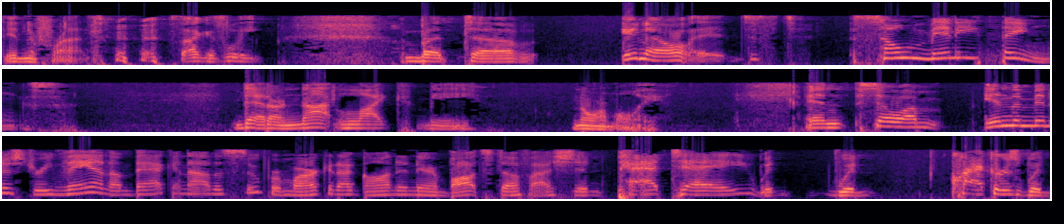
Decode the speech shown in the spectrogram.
in the front so I can sleep. But uh, you know, just so many things that are not like me normally. And so I'm in the ministry van. I'm backing out of the supermarket. I've gone in there and bought stuff I shouldn't. Pate with with crackers with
